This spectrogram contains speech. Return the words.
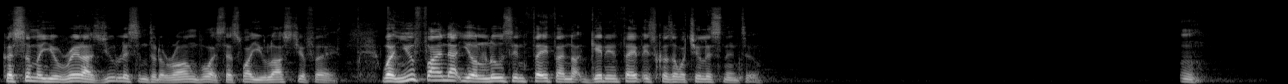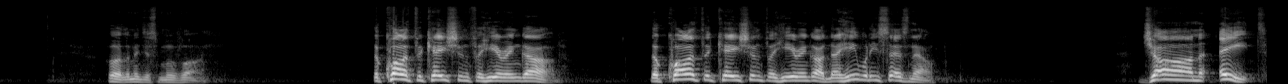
Because some of you realize you listened to the wrong voice. That's why you lost your faith. When you find out you're losing faith and not getting faith, it's because of what you're listening to. Mm. Well, let me just move on. The qualification for hearing God. The qualification for hearing God. Now, hear what he says now. John 8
